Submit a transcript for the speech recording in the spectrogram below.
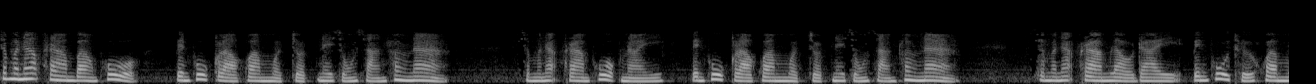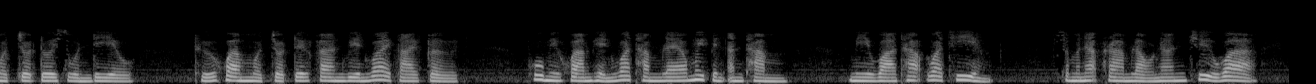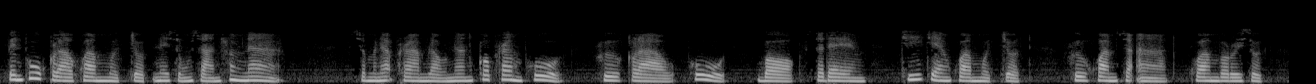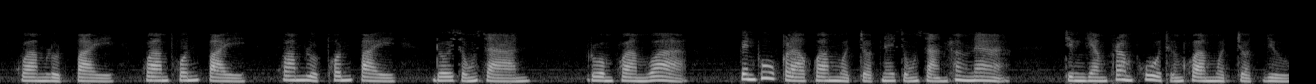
สมณพราหมณ์บางพวกเป็นผู้กล่าวความหมดจดในสงสารข้างหน้า สมณพราหมณ์พวกไหน เป็นผู้กล่าวความหมดจดในสงสารข้างหน้า สมณพราหมณ์เหล่าใดเป็นผู้ถือความหมดจดโดยส่วนเดียว ถือความหมดจดโดยการเวียนว่ายตายเกิด ผู้มีความเห็นว่าทำแล้วไม่เป็นอันธรรม มีวาทะว่าเที่ยง สมณพราหมณ์เหล่านั้นชื่อว่า เป็นผู้กล่าวความหมดจดในสงสารข้างหน้า สมณพราหมณ์เหล่านั้นก็พร่ำพูด คือกล่าว พูด บอก แสดง ชี้แจงความหมดจด คือความสะอาด ความบริสุทธิ์ ความหลุดไป ความพ้นไป ความหลุดพ้นไป โดยสงสาร รวมความว่า เป็นผู้กล่าวความหมดจดในสงสารข้างหน้า จึงยังพร่ำพูดถึงความหมดจดอยู่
